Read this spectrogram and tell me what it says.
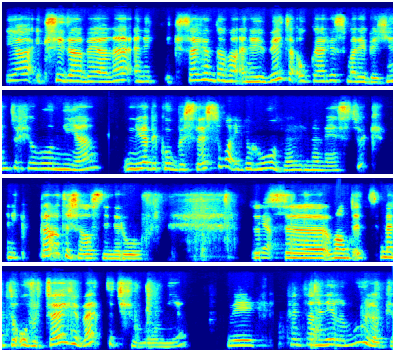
Ja, ik zie dat bij Alain en ik, ik zeg hem dat wel. En hij weet dat ook ergens, maar hij begint er gewoon niet aan. Nu heb ik ook beslist, want ik doe gewoon verder met mijn stuk. En ik praat er zelfs niet meer over. Dus, eh, want het, met de overtuigen werkt het gewoon niet. Hè. Nee, Ik vind dat een hele moeilijke.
